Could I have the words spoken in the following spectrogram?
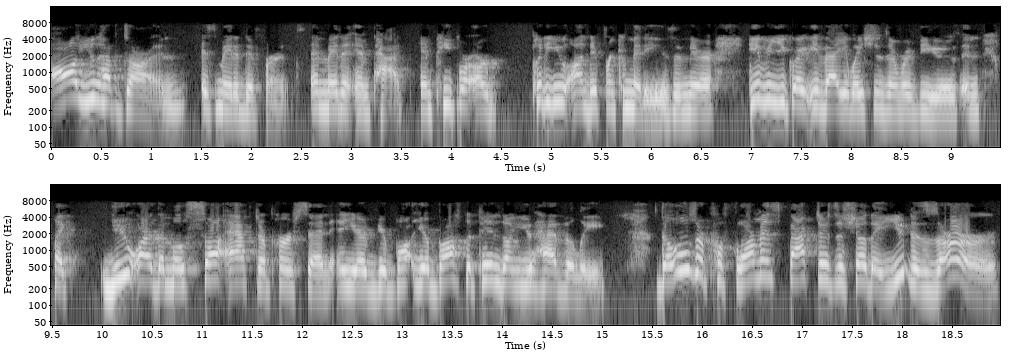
all you have done is made a difference and made an impact and people are putting you on different committees and they're giving you great evaluations and reviews and like you are the most sought after person and your your your boss depends on you heavily. Those are performance factors to show that you deserve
